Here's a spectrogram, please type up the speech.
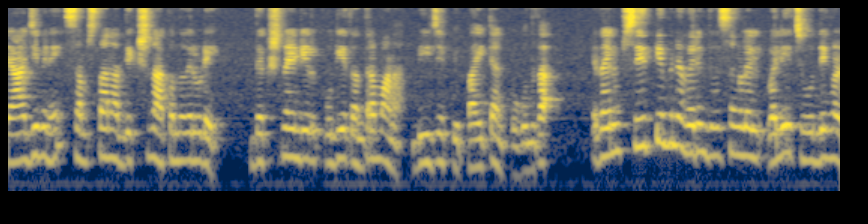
രാജീവിനെ സംസ്ഥാന അധ്യക്ഷനാക്കുന്നതിലൂടെ ദക്ഷിണേന്ത്യയിൽ പുതിയ തന്ത്രമാണ് ബി ജെ പി പയറ്റാൻ പോകുന്നത്. ഏതായാലും സി പി എമ്മിന് വരും ദിവസങ്ങളിൽ വലിയ ചോദ്യങ്ങൾ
